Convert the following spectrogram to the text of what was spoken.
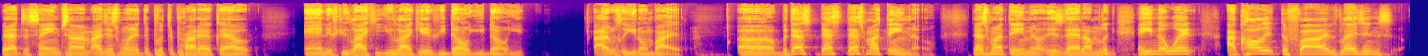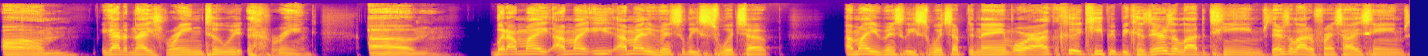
but at the same time, I just wanted to put the product out. And if you like it, you like it. If you don't, you don't. You, obviously, you don't buy it. Uh, but that's that's that's my theme though. That's my theme is that I'm looking, and you know what? I call it the five legends. Um, it got a nice ring to it, ring. Um, but I might, I might, I might eventually switch up I might eventually switch up the name, or I could keep it because there's a lot of teams, there's a lot of franchise teams,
